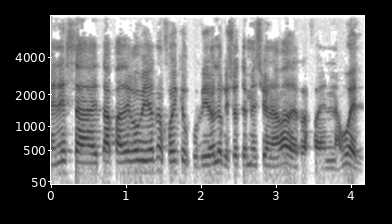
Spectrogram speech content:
en esa etapa de gobierno fue que ocurrió lo que yo te mencionaba de Rafael Nahuel.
